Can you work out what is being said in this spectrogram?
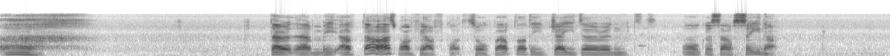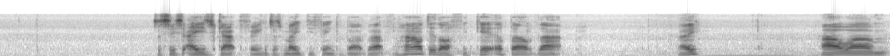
Ugh. That, that me, oh, that's one thing I forgot to talk about. Bloody Jada and August Alsina. Just this age gap thing just made me think about that. How did I forget about that? Hey? How um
